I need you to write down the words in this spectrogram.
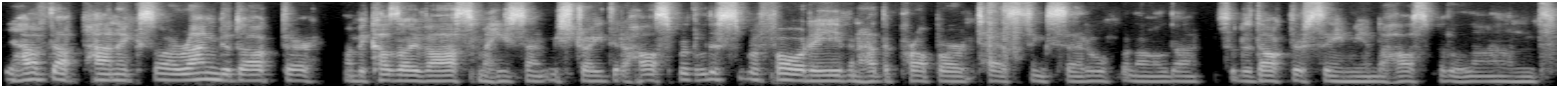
you have that panic. So I rang the doctor, and because I've asthma, he sent me straight to the hospital. This is before they even had the proper testing set up and all that. So the doctor seen me in the hospital, and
